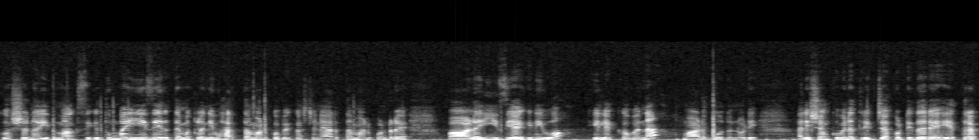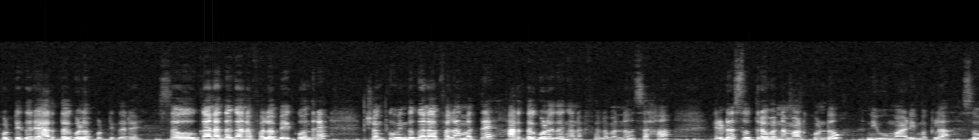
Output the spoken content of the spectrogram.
ಕ್ವಶನ್ ಐದು ಮಾರ್ಕ್ಸಿಗೆ ತುಂಬಾ ಈಸಿ ಇರುತ್ತೆ ಮಕ್ಕಳ ನೀವು ಅರ್ಥ ಮಾಡ್ಕೋಬೇಕಷ್ಟೇ ಅರ್ಥ ಮಾಡ್ಕೊಂಡ್ರೆ ಭಾಳ ಈಸಿಯಾಗಿ ನೀವು ಈ ಲೆಕ್ಕವನ್ನ ಮಾಡ್ಬೋದು ನೋಡಿ. ಅಲ್ಲಿ ಶಂಕುವಿನ ತ್ರಿಜ್ಯ ಕೊಟ್ಟಿದ್ದಾರೆ, ಎತ್ತರ ಕೊಟ್ಟಿದ್ದಾರೆ, ಅರ್ಧಗೋಳ ಕೊಟ್ಟಿದ್ದಾರೆ. ಸೊ ಘನದ ಘನಫಲ ಬೇಕು ಅಂದ್ರೆ ಶಂಕುವಿಂದು ಘನಫಲ ಮತ್ತೆ ಅರ್ಧಗೋಳದ ಘನಫಲವನ್ನು ಸಹ ಎರಡು ಸೂತ್ರವನ್ನು ಮಾಡಿಕೊಂಡು ನೀವು ಮಾಡಿ ಮಕ್ಕಳ ಸೊ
